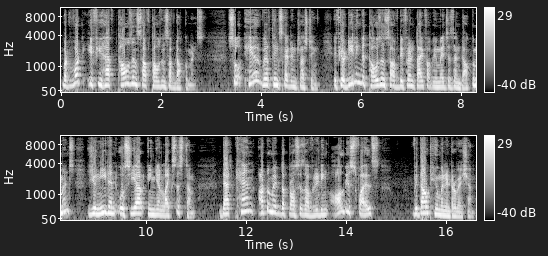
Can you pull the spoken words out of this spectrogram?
But what if you have thousands of thousands of documents? So here where things get interesting. If you're dealing with thousands of different type of images and documents, you need an OCR engine like system that can automate the process of reading all these files without human intervention.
